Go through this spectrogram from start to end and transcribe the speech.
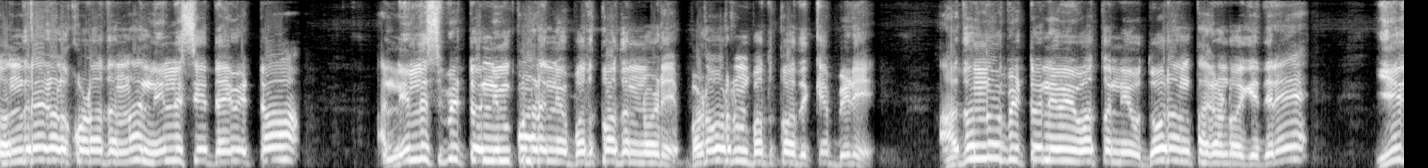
ತೊಂದರೆಗಳು ಕೊಡೋದನ್ನ ನಿಲ್ಲಿಸಿ, ದಯವಿಟ್ಟು ನಿಲ್ಲಿಸಿಬಿಟ್ಟು ನಿಲ್ಲಿಸ್ಬಿಟ್ಟು ನಿಮ್ಮ ಪಾಡು ನೀವು ಬದುಕೋದನ್ನ ನೋಡಿ, ಬಡವ್ರನ್ನ ಬದುಕೋದಕ್ಕೆ ಬಿಡಿ. ಅದನ್ನು ಬಿಟ್ಟು ನೀವು ಇವತ್ತು ನೀವು ದೂರ ತಗೊಂಡು ಹೋಗಿದ್ದೀರಿ ಈಗ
